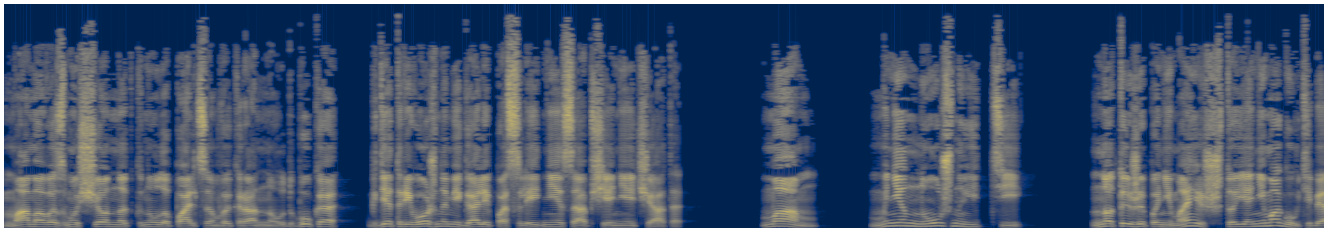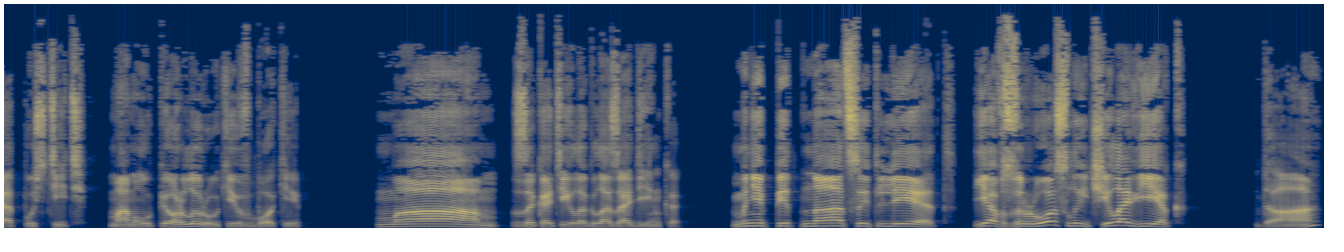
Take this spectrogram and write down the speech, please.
Мама возмущенно ткнула пальцем в экран ноутбука, где тревожно мигали последние сообщения чата. «Мам, мне нужно идти. Но ты же понимаешь, что я не могу тебя отпустить». Мама уперла руки в боки. «Мам!» — закатила глаза Динка. «Мне пятнадцать лет! Я взрослый человек!» «Да?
